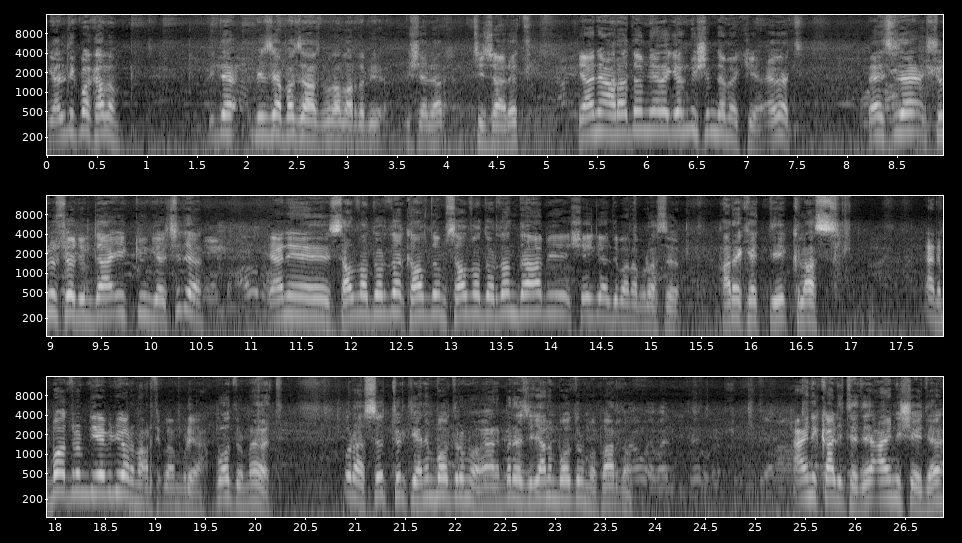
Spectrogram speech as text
Geldik bakalım. Bir de biz yapacağız buralarda bir, bir şeyler, ticaret. Yani aradığım yere gelmişim demek ki. Evet. Ben size şunu söyleyeyim daha ilk gün geçti de yani Salvador'da kaldığım Salvador'dan daha bir şey geldi bana burası. Hareketli, klas. Yani Bodrum diyebiliyorum artık ben buraya. Bodrum evet. Burası Türkiye'nin Bodrum'u. Yani Brezilya'nın Bodrum'u pardon. Aynı kalitede, aynı şeyde.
